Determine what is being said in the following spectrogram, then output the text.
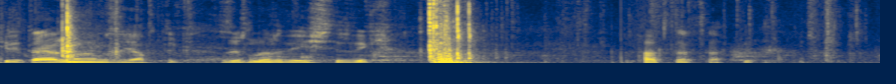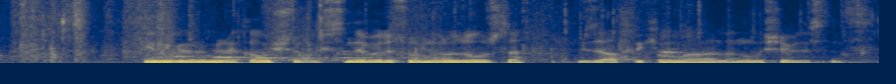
Kilit ayarlarımızı yaptık. Zırhları değiştirdik. Tak tak taktık. Yeni görünümüne kavuşturduk. Sizin de böyle sorunlarınız olursa bize alttaki numaralardan ulaşabilirsiniz.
